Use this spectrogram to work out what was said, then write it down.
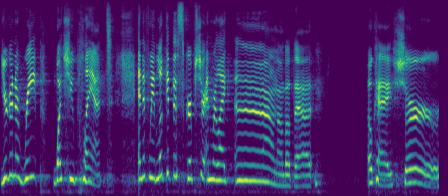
You're going to reap what you plant. And if we look at this scripture and we're like, uh, I don't know about that. Okay, sure.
